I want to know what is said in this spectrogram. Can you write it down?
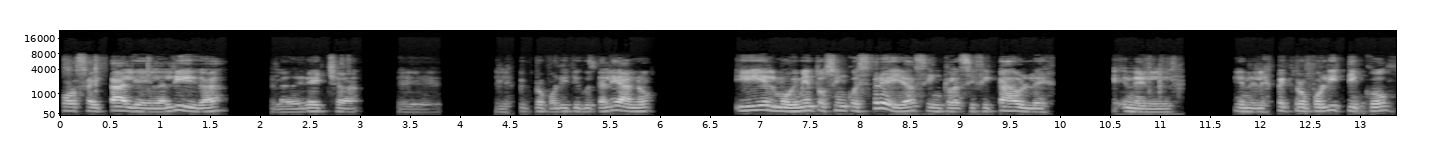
Forza Italia y la Liga, de la derecha eh, del espectro político italiano, y el movimiento Cinco Estrellas, inclasificable en el, en el espectro político,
